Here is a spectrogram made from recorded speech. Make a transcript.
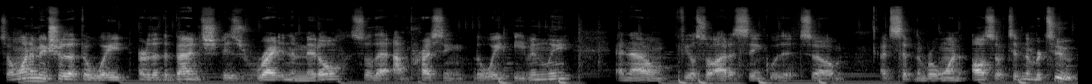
So I want to make sure that the weight or that the bench is right in the middle so that I'm pressing the weight evenly and I don't feel so out of sync with it. So that's tip number one. Also, tip number two,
